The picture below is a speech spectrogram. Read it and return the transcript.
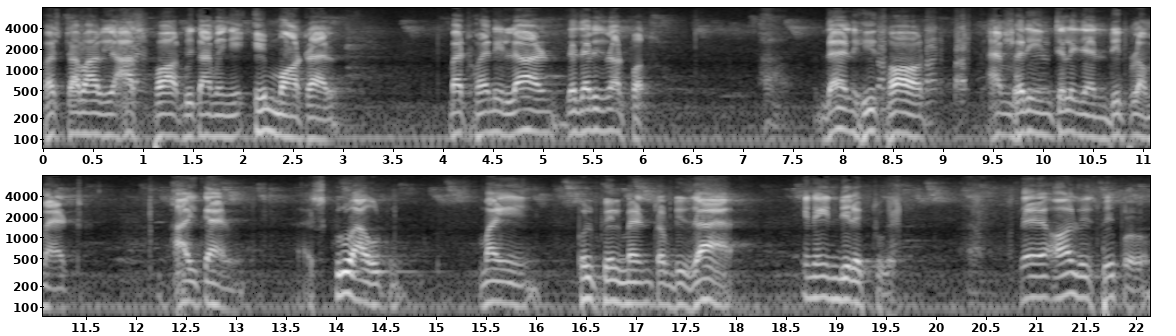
First of all, he asked for becoming immortal, but when he learned that that is not possible, then he thought, I am very intelligent diplomat, I can uh, screw out my fulfillment of desire in an indirect way. They, all these people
